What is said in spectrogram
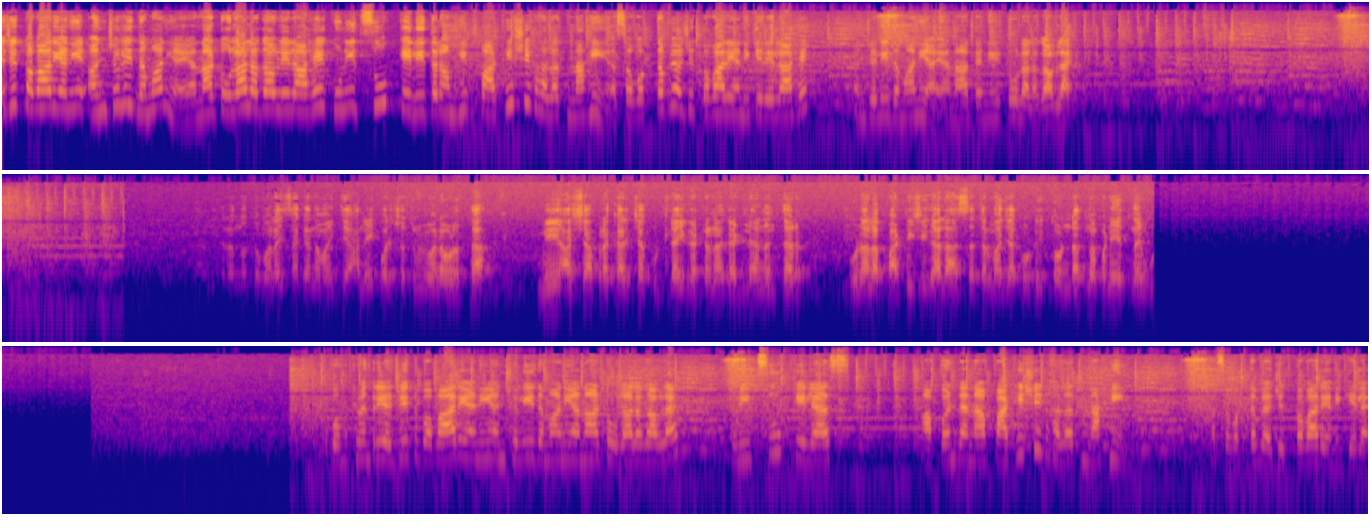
अजित पवार यांनी अंजली दमानिया यांना टोला लगावलेला आहे. कुणी चूक केली तर आम्ही पाठीशी घालत नाही असं वक्तव्य अजित पवार यांनी केलेलं आहे. अंजली दमानिया यांना त्यांनी टोला लगावलाय. मित्रांनो तुम्हालाही सगळ्यांना माहिती आहे अनेक वर्ष तुम्ही मला ओळखता. मी अशा प्रकारच्या कुठल्याही घटना घडल्यानंतर कुणाला पाठीशी घाला असं तर माझ्या कुठे तोंडातनं पण येत नाही. उपमुख्यमंत्री अजित पवार यांनी अंजली दमानी यांना टोला लगावलाय. कुणी चूक केल्यास आपण त्यांना पाठीशी घालत नाही असं वक्तव्य अजित पवार यांनी केलंय.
